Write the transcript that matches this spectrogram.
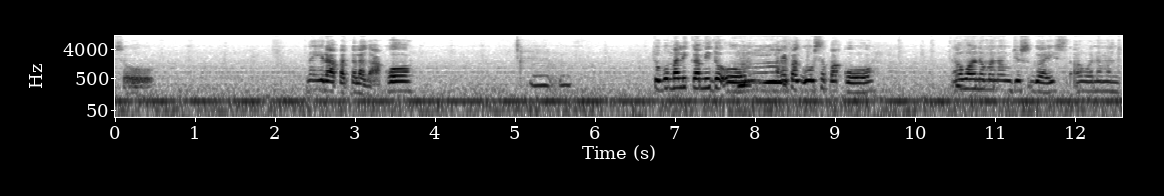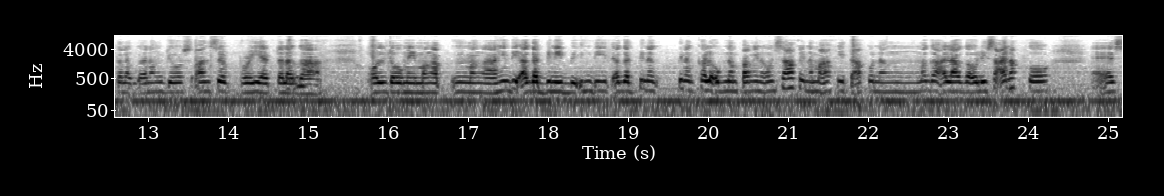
So, nahirapan talaga ako. So, bumalik kami doon, nakipag-usap ako. Awa naman ng Diyos, guys. Awa naman talaga ng Diyos. Answer prayer talaga. Although may mga mga hindi agad binibi, hindi agad pinag, pinagkaloob ng Panginoon sa akin na makakita ako ng mag-aalaga uli sa anak ko is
